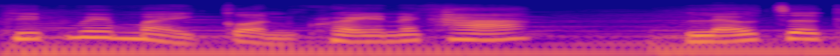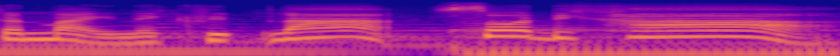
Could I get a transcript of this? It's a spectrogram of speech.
คลิปใหม่ๆก่อนใครนะคะ แล้วเจอกันใหม่ในคลิปหน้า สวัสดีค่ะ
